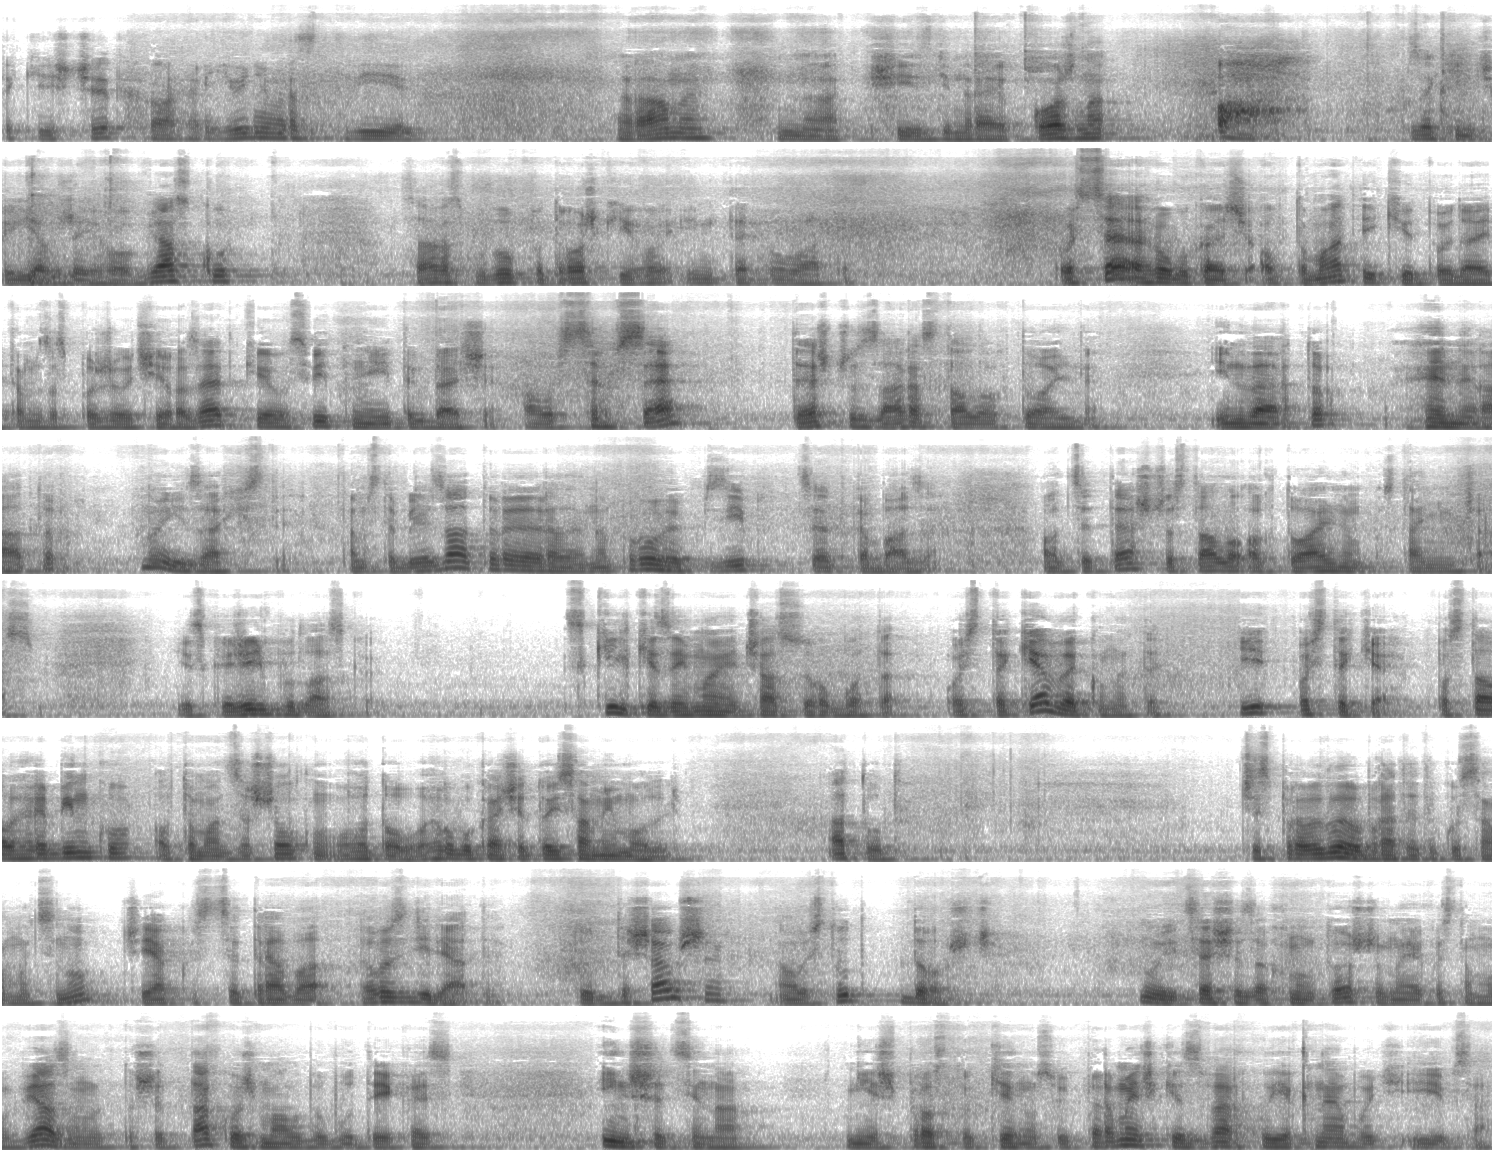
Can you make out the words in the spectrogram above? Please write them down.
такий щит Hager Universe, дві рами на 6 дінреїв кожна. О, закінчив я вже його обв'язку. Зараз буду потрошки його інтегрувати. Ось це, грубо кажучи, автомат, який відповідає там за споживачі розетки, освітлення і так далі. А ось це все те, що зараз стало актуальне. Інвертор, генератор, ну і захисти. Там стабілізатори, реле напруги, ЗІП це така база. Оце те, що стало актуальним останнім часом. І скажіть, будь ласка, скільки займає часу робота ось таке виконати і ось таке. Поставив гребінку, автомат защолкнув, готово. Грубо кажучи, той самий модуль. А тут. Чи справедливо брати таку саму ціну, чи якось це треба розділяти? Тут дешевше, а ось тут дорожче. Ну і це ще за рахунок того, що воно якось там обв'язано, то що також мала би бути якась інша ціна, ніж просто кинув свої перемички зверху як-небудь і все.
